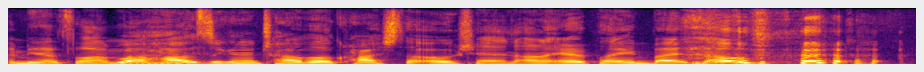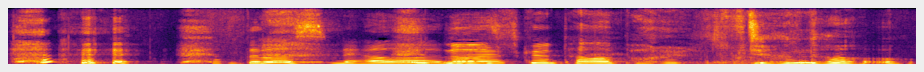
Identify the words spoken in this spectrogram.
I mean, that's a lot of Well, money. how's it gonna travel across the ocean on an airplane by itself? the Little snail on no, there. it's gonna teleport. no.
